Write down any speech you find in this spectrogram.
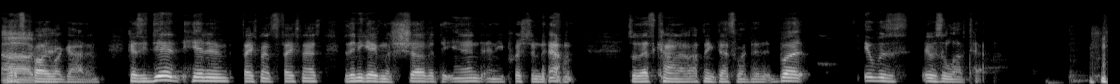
That's uh, probably okay. what got him because he did hit him face mask to face mask, but then he gave him a shove at the end and he pushed him down. So that's kind of I think that's what did it. But it was it was a love tap.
